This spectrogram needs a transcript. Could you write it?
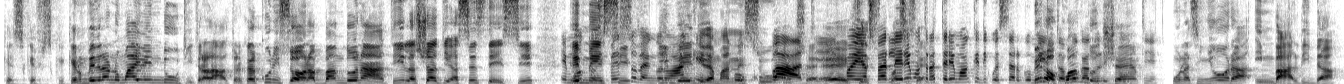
che, che, che, non vedranno mai venduti, tra l'altro, perché alcuni sono abbandonati, lasciati a se stessi e, e messi in vendita, ma nessuno... Cioè, eh, Poi parleremo, tratteremo anche di questo argomento. Però quando c'è una signora invalida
